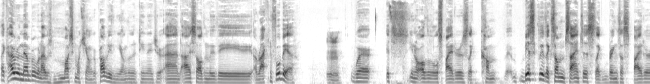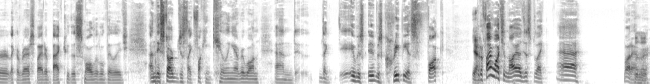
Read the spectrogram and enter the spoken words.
like I remember when I was much much younger, probably even younger than a teenager, and I saw the movie Arachnophobia, where it's you know all the little spiders like come basically like some scientist like brings a spider like a rare spider back to this small little village, and they start just like fucking killing everyone, and like it was it was creepy as fuck. Yeah. But if I watch it now, I'll just be like, ah, whatever. Mm-hmm.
